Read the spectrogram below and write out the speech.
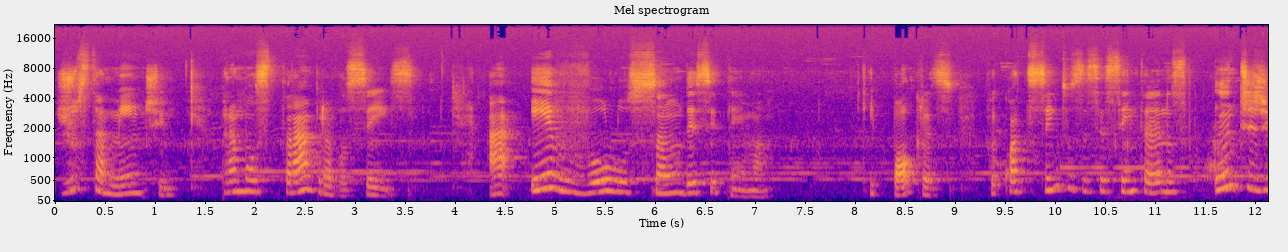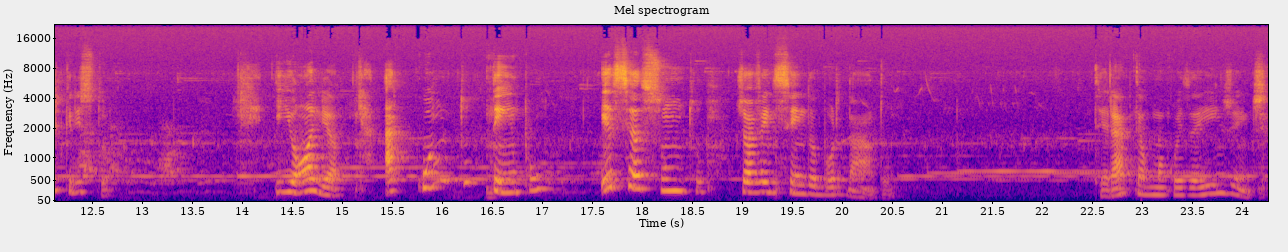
justamente para mostrar para vocês a evolução desse tema. Hipócrates foi 460 anos antes de Cristo. E olha há quanto tempo esse assunto já vem sendo abordado. Será que tem alguma coisa aí, gente?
